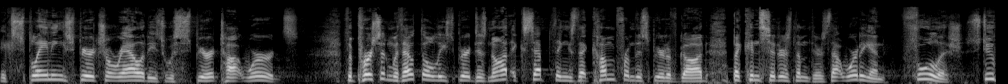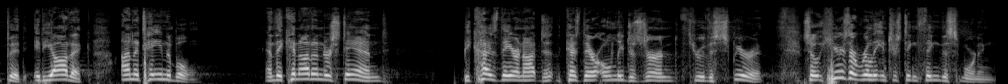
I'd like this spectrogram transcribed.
explaining spiritual realities with spirit taught words. The person without the Holy Spirit does not accept things that come from the Spirit of God, but considers them, there's that word again, foolish, stupid, idiotic, unattainable and they cannot understand because they are not because they're only discerned through the spirit. So here's a really interesting thing this morning.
